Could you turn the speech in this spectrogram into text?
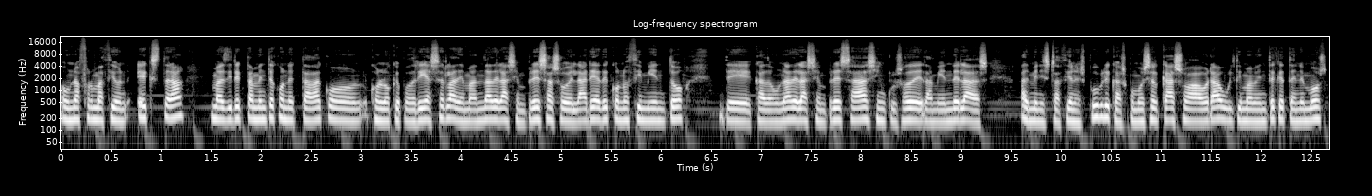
a una formación extra más directamente conectada con, lo que podría ser la demanda de las empresas o el área de conocimiento de cada una de las empresas, incluso también de las administraciones públicas, como es el caso ahora últimamente que tenemos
